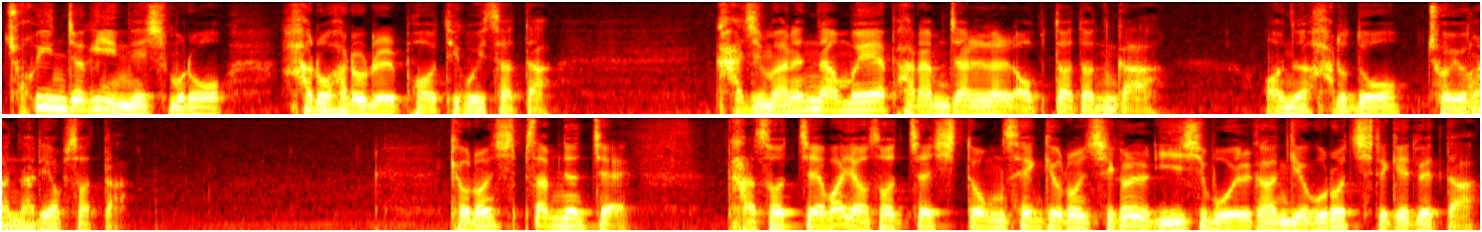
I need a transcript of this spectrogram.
초인적인 인내심으로 하루하루를 버티고 있었다. 가지 많은 나무에 바람 잘 날 없다던가 어느 하루도 조용한 날이 없었다. 결혼 13년째, 다섯째와 여섯째 시동생 결혼식을 25일 간격으로 치르게 됐다.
